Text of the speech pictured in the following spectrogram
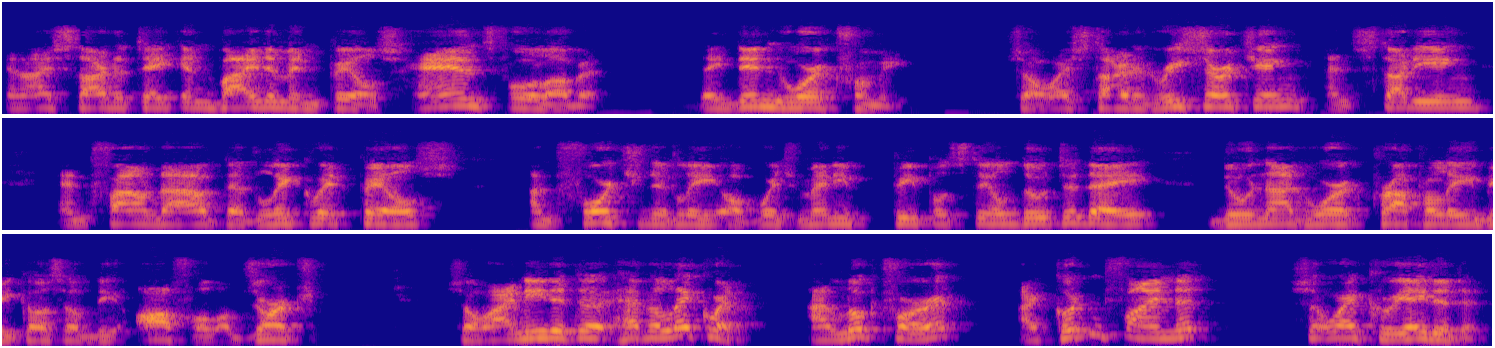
And I started taking vitamin pills, hands full of it. They didn't work for me. So I started researching and studying and found out that liquid pills, unfortunately, of which many people still do today, do not work properly because of the awful absorption. So I needed to have a liquid. I looked for it. I couldn't find it. So I created it.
